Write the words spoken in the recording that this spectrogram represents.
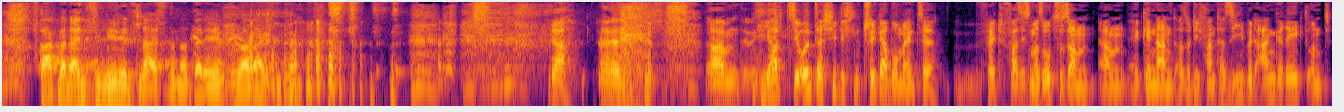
Frag mal deinen Zivildienstleistenden, ob der dir den rüberreichen kann. Ja, äh, ähm, ihr habt die unterschiedlichen Triggermomente, vielleicht fasse ich es mal so zusammen, ähm, genannt. Also die Fantasie wird angeregt und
